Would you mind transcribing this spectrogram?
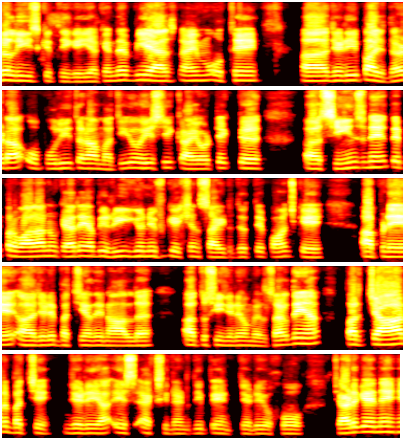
ਰਿਲੀਜ਼ ਕੀਤੀ ਗਈ ਆ। ਕਹਿੰਦੇ ਵੀ ਇਸ ਟਾਈਮ ਉੱਥੇ ਜਿਹੜੀ ਭਜਦੜ ਆ, ਉਹ ਪੂਰੀ ਤਰ੍ਹਾਂ ਮਚੀ ਹੋਈ ਸੀ ਕਾਇਓਟਿਕ ਸੀਨਸ ਨੇ ਤੇ ਪਰਿਵਾਰਾਂ ਨੂੰ ਕਹਿ ਰਹੇ ਆ ਵੀ ਰੀਯੂਨੀਫਿਕੇਸ਼ਨ ਸਾਈਟ ਦੇ ਉੱਤੇ ਪਹੁੰਚ ਕੇ ਆਪਣੇ ਜਿਹੜੇ ਬੱਚਿਆਂ ਦੇ ਨਾਲ ਤੁਸੀਂ ਜਿਹੜੇ ਉਹ ਮਿਲ ਸਕਦੇ ਆ। ਪਰ ਚਾਰ ਬੱਚੇ ਜਿਹੜੇ ਆ ਇਸ ਐਕਸੀਡੈਂਟ ਦੀ ਭੇਂਟ ਜਿਹੜੇ ਉਹ ਚੜ ਗਏ ਨੇ।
